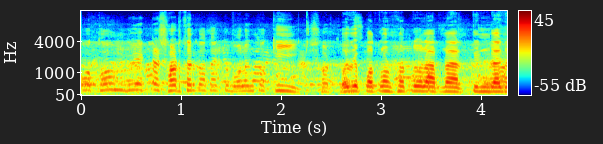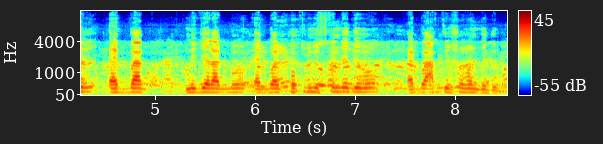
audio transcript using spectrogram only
প্রথম দু একটা শর্তের কথা একটু বলেন তো কি শর্ত ওই যে প্রথম শর্ত হলো আপনার তিন ভাগের এক ভাগ নিজে রাখব এক ভাগ ফকির মিসকিনকে দেবো এক ভাগ আত্মীয় স্বজনকে দেবো।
